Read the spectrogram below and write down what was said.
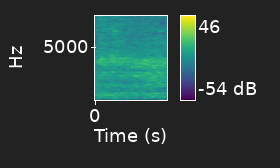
следует...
